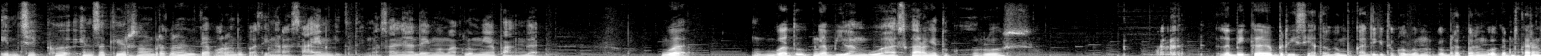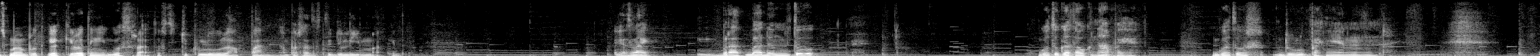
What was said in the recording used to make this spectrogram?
insecure insecure sama berat badan tuh tiap orang tuh pasti ngerasain gitu tuh masalahnya ada yang memaklumi apa enggak. Gue gue tuh nggak bilang gue sekarang itu kurus lebih ke berisi atau gemuk aja gitu. Kok gue berat badan gue kan sekarang 93 kilo tinggi gue 178 apa 175 gitu. It's like berat badan itu gue tuh gak tahu kenapa ya. Gue tuh dulu pengen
